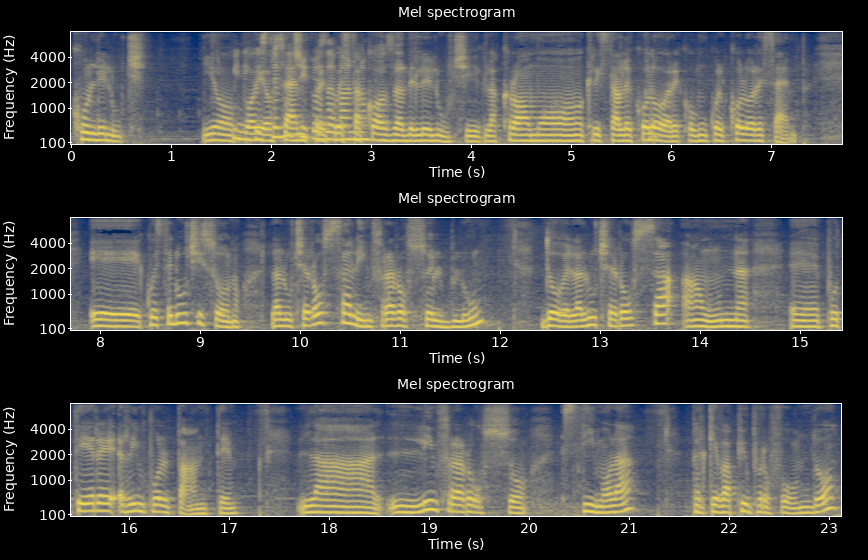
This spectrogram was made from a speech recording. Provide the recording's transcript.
con le luci. Io Quindi poi ho sempre cosa questa vanno? cosa delle luci, la cromo, cristallo e colore, comunque il colore sempre. E queste luci sono la luce rossa, l'infrarosso e il blu, dove la luce rossa ha un eh, potere rimpolpante. La- l'infrarosso stimola perché va più profondo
